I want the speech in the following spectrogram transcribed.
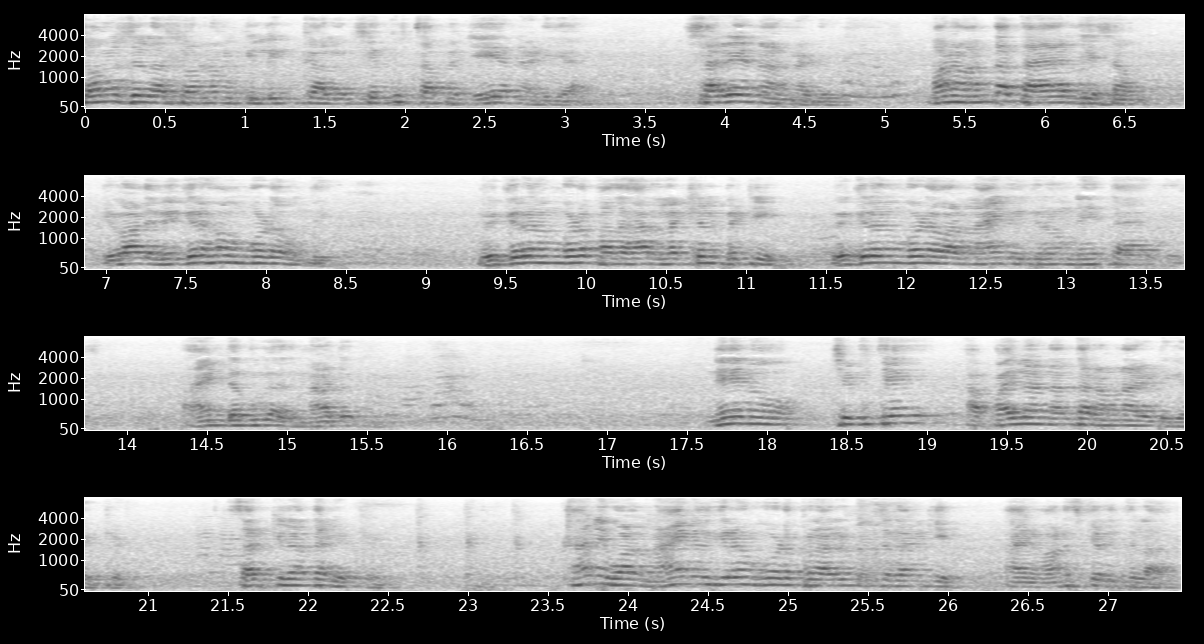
సోమశిల స్వర్ణముఖి లింకాలు శంకుస్థాపన చేయని అడిగా. సరేనా అన్నాడు. మనం అంతా తయారు చేసాం ఇవాళ విగ్రహం కూడా ఉంది. విగ్రహం కూడా పదహారు లక్షలు పెట్టి విగ్రహం కూడా వాళ్ళ నాయన విగ్రహం నేను తయారు చేశాను. ఆయన డబ్బు కాదు నా డబ్బు. నేను చెబితే ఆ పైలాన్ అంతా రమణారెడ్డి కట్టాడు సర్కిల్ అంతా కట్టాడు. కానీ వాళ్ళ నాయన విగ్రహం కూడా ప్రారంభించడానికి ఆయన మనస్కరించలా.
